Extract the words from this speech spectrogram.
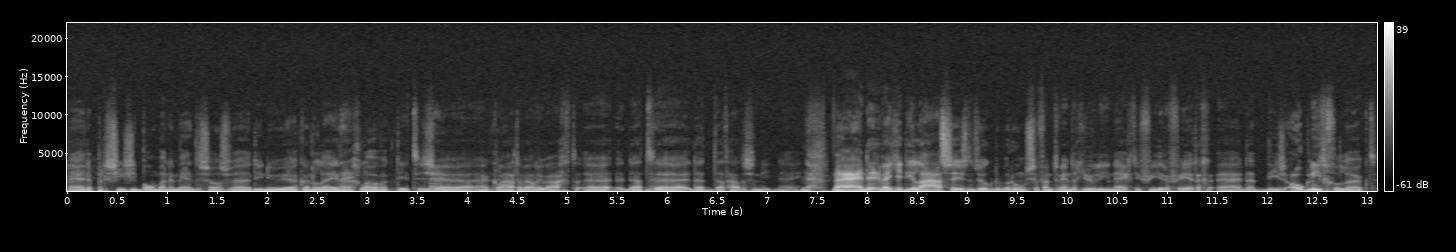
Nee, de precisiebombardementen zoals we die nu uh, kunnen leveren, Nee. geloof ik, dit is uh, klaar terwijl u wacht. Uh, dat, dat, dat hadden ze niet, nee. Nee. Nou ja, en de, weet je, die laatste is natuurlijk de beroemdste van 20 juli 1944. eh, dat, die is ook niet gelukt.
